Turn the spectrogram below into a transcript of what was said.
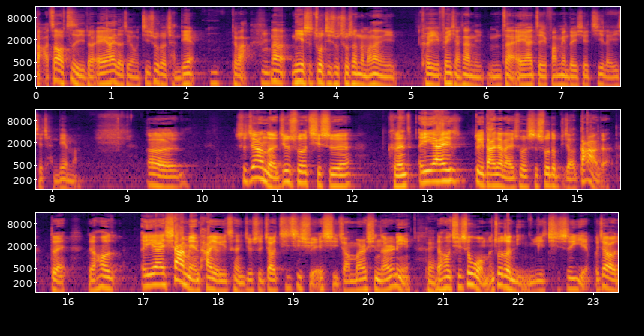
打造自己的 AI 的这种技术的沉淀，嗯对吧？那你也是做技术出身的嘛？那你可以分享一下你们在 AI 这一方面的一些积累、一些沉淀吗？呃，是这样的，就是说，其实可能 AI 对大家来说是说的比较大的，对，然后 AI 下面它有一层就是叫机器学习，叫 machine learning，对。然后其实我们做的领域其实也不叫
